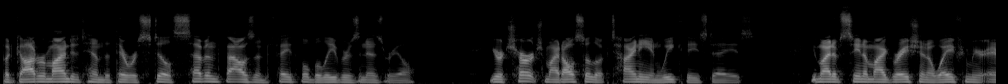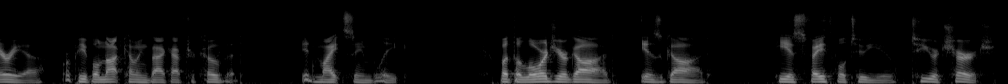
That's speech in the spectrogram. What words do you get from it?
but God reminded him that there were still 7,000 faithful believers in Israel. Your church might also look tiny and weak these days, you might have seen a migration away from your area or people not coming back after COVID. It might seem bleak. But the Lord your God is God. He is faithful to you, to your church,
